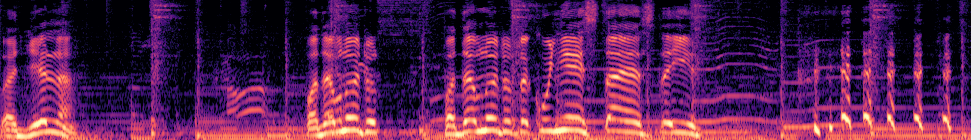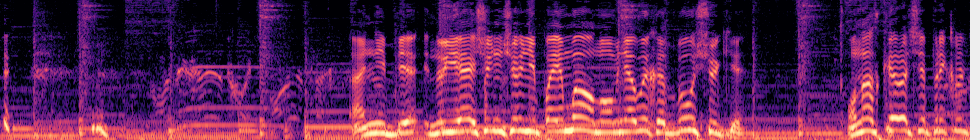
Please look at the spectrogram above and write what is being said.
отдельно. Подо мной тут, подо мной тут окуней стая стоит. Они бе... Ну, я еще ничего не поймал, но у меня выход был, щуки. У нас, короче, приключ...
